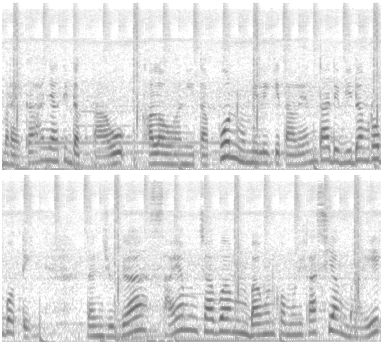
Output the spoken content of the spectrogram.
mereka hanya tidak tahu kalau wanita pun memiliki talenta di bidang robotik. Dan juga saya mencoba membangun komunikasi yang baik,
